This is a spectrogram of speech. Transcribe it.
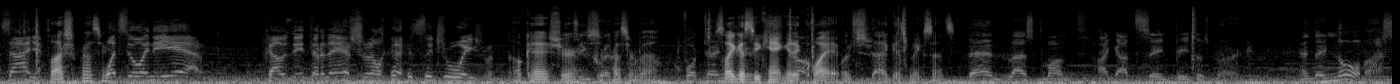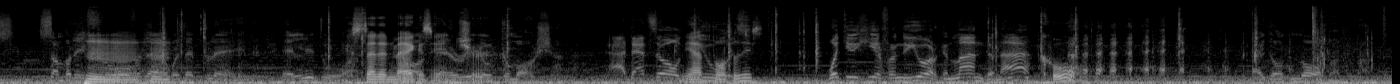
Sanya, Flash suppressor? what's new in the air? How's the international situation? Okay, sure. Suppressor valve. So I guess you can't get it quiet, which I guess makes sense. Then last month I got St. Petersburg, and they know of us. Somebody Hmm, flew over there with a plane, a little one. Extended magazine, sure. Ah, that's all You have both of these? What do you hear from New York and London, huh? Cool. I don't know about London,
